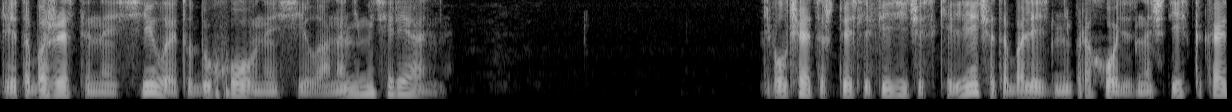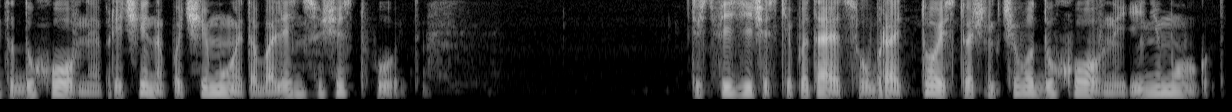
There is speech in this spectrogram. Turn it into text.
и эта божественная сила, эта духовная сила, она нематериальна. И получается, что если физически лечь, эта болезнь не проходит, значит, есть какая-то духовная причина, почему эта болезнь существует. То есть физически пытаются убрать то, источник чего духовный, и не могут.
